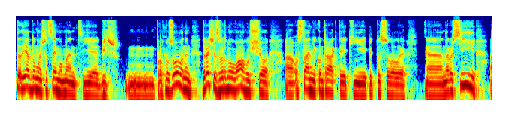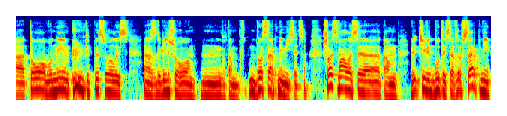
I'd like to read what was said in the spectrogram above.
Та я думаю, що цей момент є більш прогнозованим. До речі, зверну увагу, що останні контракти, які підписували на Росії, е, то вони підписувались е, здебільшого ну, там до серпня місяця. Щось малося е, там чи відбутися в серпні,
